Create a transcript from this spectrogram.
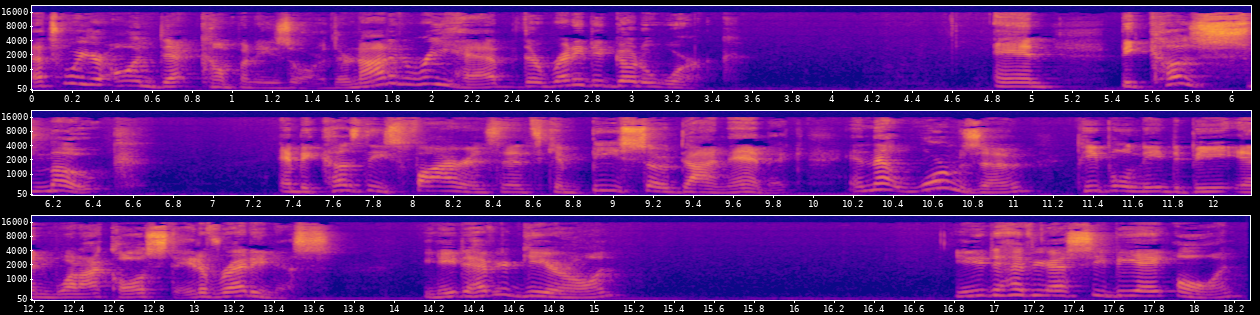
That's where your on deck companies are. They're not in rehab, they're ready to go to work. And because smoke and because these fire incidents can be so dynamic, in that warm zone, people need to be in what I call a state of readiness. You need to have your gear on, you need to have your SCBA on,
